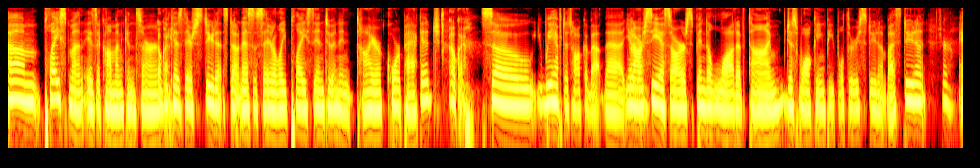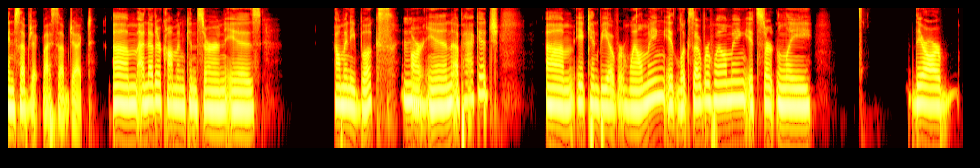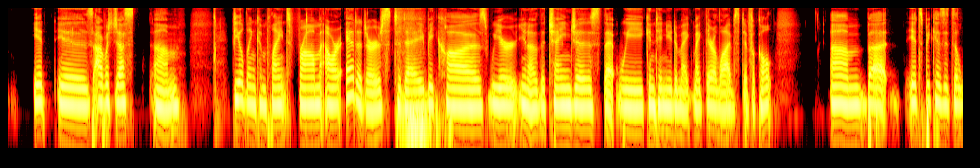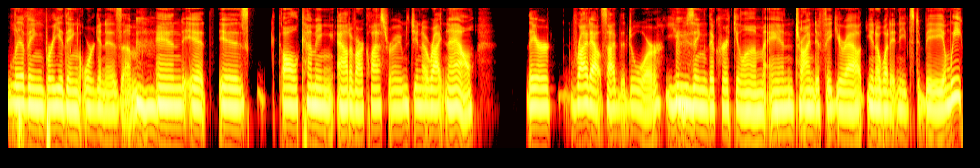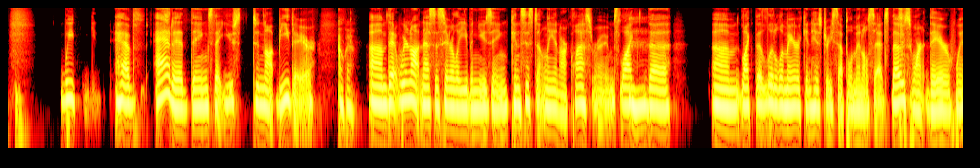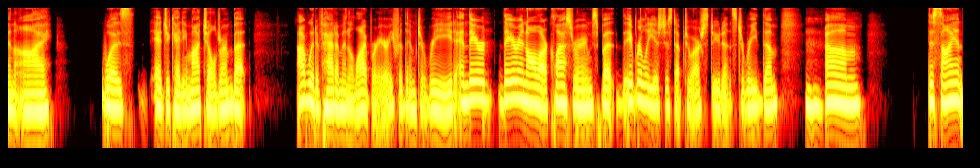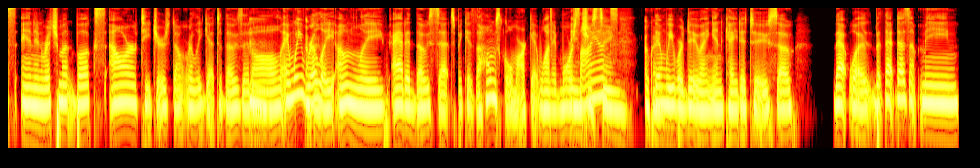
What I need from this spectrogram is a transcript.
Um, placement is a common concern Okay. because their students don't necessarily place into an entire core package. Okay. So we have to talk about that. You know, our CSRs spend a lot of time just walking people through student by student Sure. and subject by subject. Um, another common concern is how many books are in a package. Um, it can be overwhelming. It looks overwhelming. It's certainly there are. It is. I was just um, fielding complaints from our editors today because we're, you know, the changes that we continue to make make their lives difficult. Um, but it's because it's a living, breathing organism Mhm. and it is all coming out of our classrooms. You know, right now, they're right outside the door using the curriculum and trying to figure out, you know, what it needs to be. And we, we have added things that used to not be there Okay. um, that we're not necessarily even using consistently in our classrooms, like Mhm. the um, like the little American history supplemental sets. Those weren't there when I was educating my children, but I would have had them in a library for them to read, and they're they're in all our classrooms. But it really is just up to our students to read them. Mhm. Um, the science and enrichment books, our teachers don't really get to those at Mhm. all. And we Okay. really only added those sets because the homeschool market wanted more science Okay. than we were doing in K to two. So that was, but that doesn't mean,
